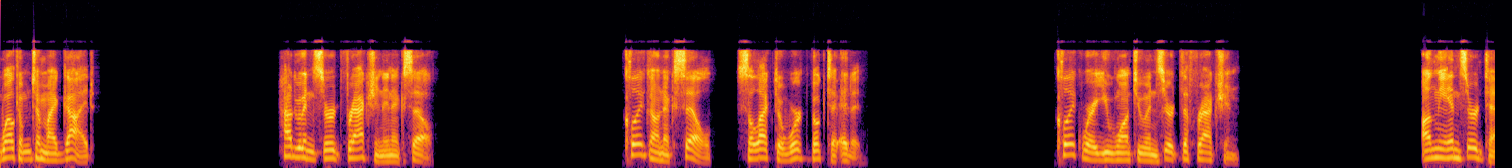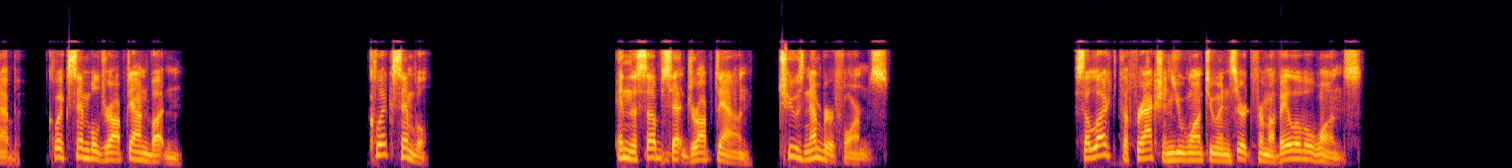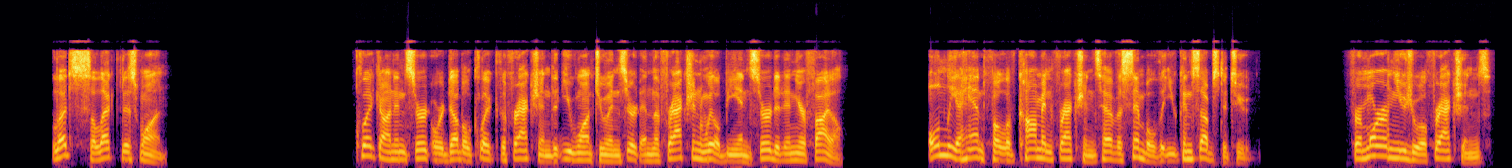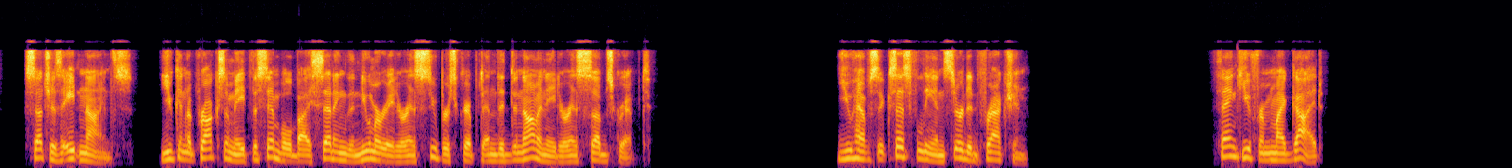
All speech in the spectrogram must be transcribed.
Welcome to MyGuide. How to insert fraction in Excel. Click on Excel, select a workbook to edit. Click where you want to insert the fraction. On the Insert tab, click Symbol drop-down button. Click Symbol. In the subset drop-down, choose Number Forms. Select the fraction you want to insert from available ones. Let's select this one. Click on Insert or double-click the fraction that you want to insert and the fraction will be inserted in your file. Only a handful of common fractions have a symbol that you can substitute. For more unusual fractions, such as 8 ninths, you can approximate the symbol by setting the numerator as superscript and the denominator as subscript. You have successfully inserted fraction. Thank you from MyGuide.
